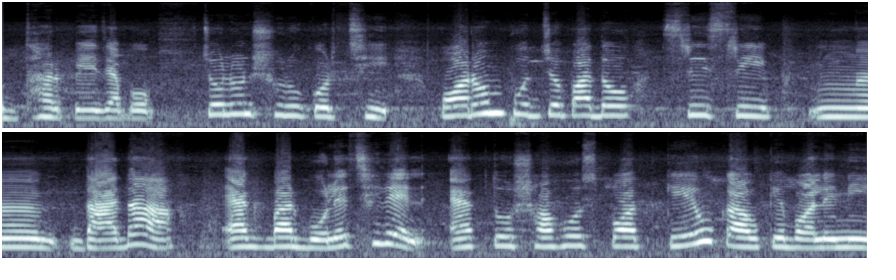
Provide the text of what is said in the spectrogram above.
উদ্ধার পেয়ে যাব। চলুন শুরু করছি। পরম পূজ্যপাদ শ্রী শ্রী দাদা একবার বলেছিলেন, এত সহজ পথ কেউ কাউকে বলেনি।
